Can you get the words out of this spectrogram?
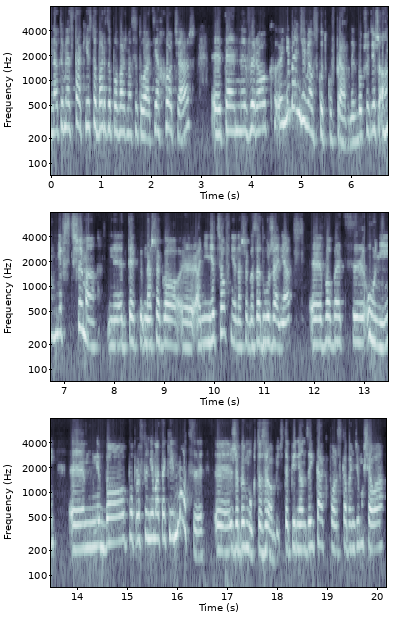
Natomiast tak, jest to bardzo poważna sytuacja, chociaż ten wyrok nie będzie miał skutków prawnych, bo przecież on nie wstrzyma naszego, ani nie cofnie naszego zadłużenia wobec Unii bo po prostu nie ma takiej mocy, y, żeby mógł to zrobić. Te pieniądze i tak Polska będzie musiała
